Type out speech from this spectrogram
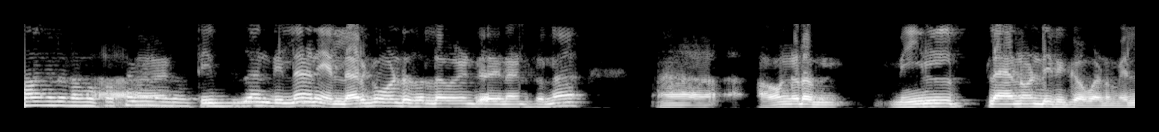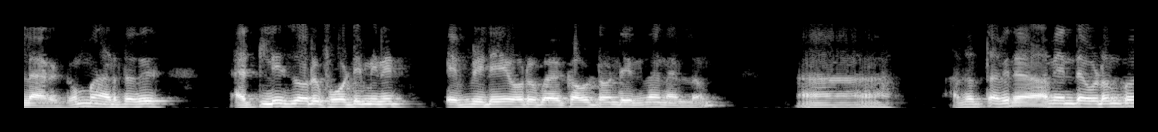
நாங்களும் நம்ம பசங்க டிப்ஸ் அண்ட் இல்லை. எல்லாருக்கும் ஒன்று சொல்ல வேண்டியது என்னன்னு சொன்னா ஆஹ் அவங்களோட மீல் பிளான் ஒன்று இருக்க வேணும் எல்லாருக்கும். அடுத்தது அட்லீஸ்ட் ஒரு ஃபார்ட்டி மினிட்ஸ் எவ்ரிடே ஒரு ஒர்க் அவுட் ஒன்று இருந்தால் நல்லம் அதை தவிர அவன் உடம்பு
